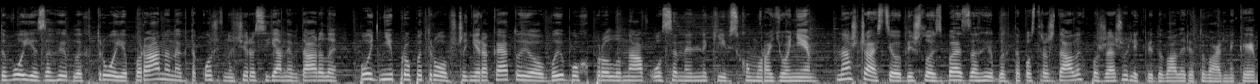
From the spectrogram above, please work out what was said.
двоє загиблих, троє поранених. Також вночі росіяни вдарили по Дніпропетровщині ракетою. Вибух пролунав у Синельниківському районі. На щастя, обійшлось без загиблих та постраждалих. Пожежу ліквідували рятувальники.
